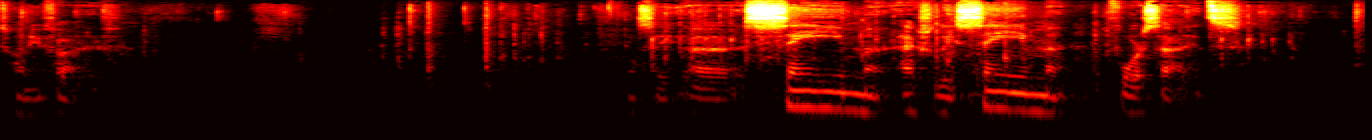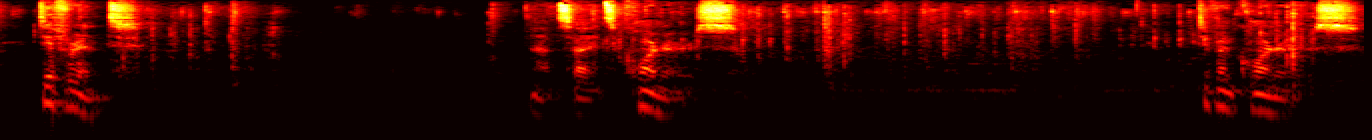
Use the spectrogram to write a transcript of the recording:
25. We'll say uh, same, actually same four sides. Different, not sides, corners. Different corners.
